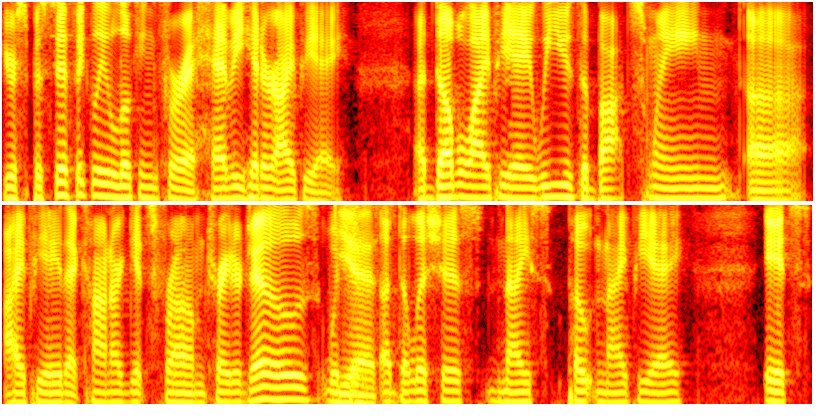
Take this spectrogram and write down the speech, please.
You're specifically looking for a heavy hitter IPA. A double IPA. We use the Boatswain uh, IPA that Connor gets from Trader Joe's, which Yes. is a delicious, nice, potent IPA. It's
